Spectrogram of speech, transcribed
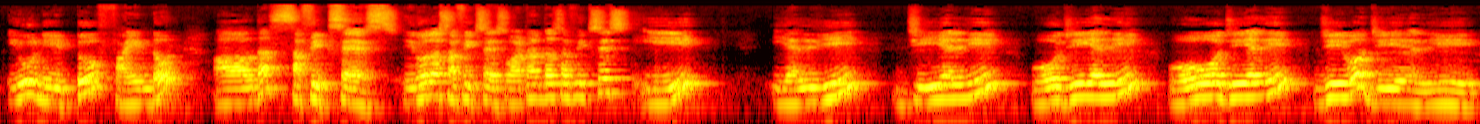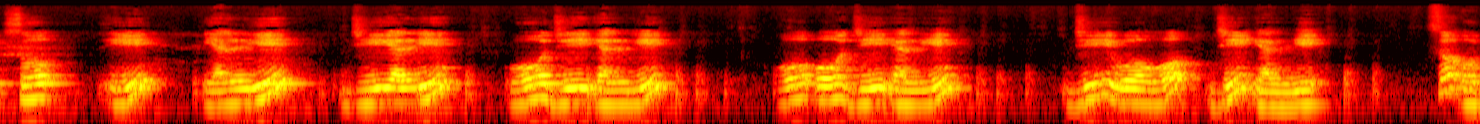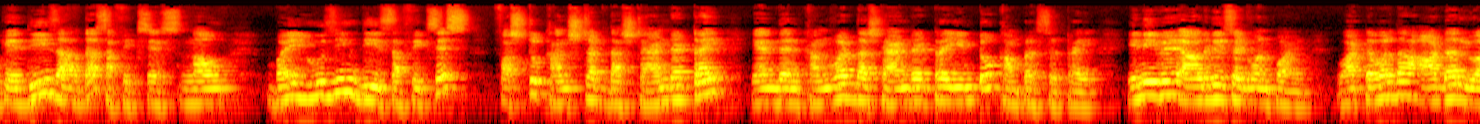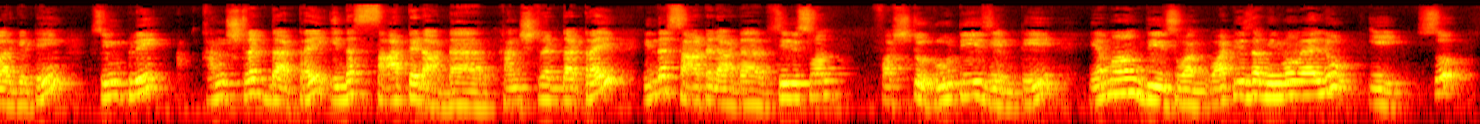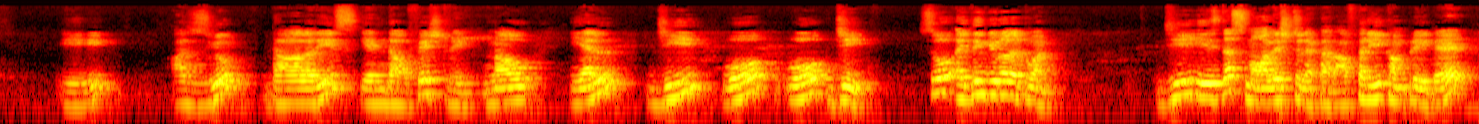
you need to find out all the suffixes. You know the suffixes. What are the suffixes? E, LE, GLE, OGLE, OOGLE, GOGLE. So, E, LE, GLE, OGLE, OOGLE, GOOGLE. So, okay, these are the suffixes. Now, by using these suffixes, first to construct the standard trie and then convert the standard trie into compressed trie. Anyway, I already said one point. Whatever the order you are getting, simply construct the trie in the sorted order. Construct the trie in the sorted order. See this one? First root is empty. Among these one, what is the minimum value? E. So, E. Assume dollar is end of a string. Now, L, G, O, O, G. So, I think you know that one. G is the smallest letter. After E completed,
